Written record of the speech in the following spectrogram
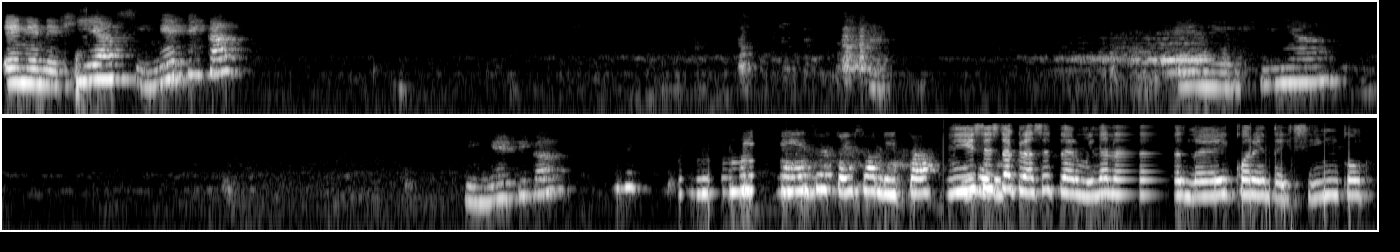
en energía cinética energía cinética Miss, estoy solita. Miss, esta clase termina a las 9 y 45.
